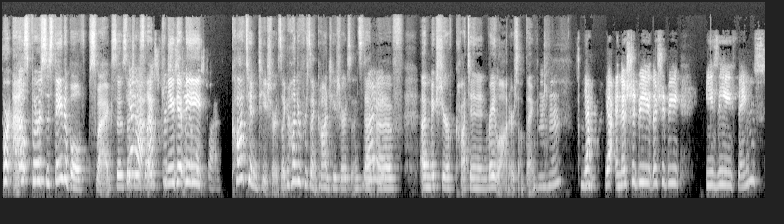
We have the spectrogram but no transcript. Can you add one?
Or ask so, for sustainable swag. So such yeah, as like, can you get me swag cotton t-shirts, like 100% cotton t-shirts instead right. of a mixture of cotton and rayon or something. Mm-hmm. Mm-hmm. Yeah, yeah, and there should be there should be easy things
